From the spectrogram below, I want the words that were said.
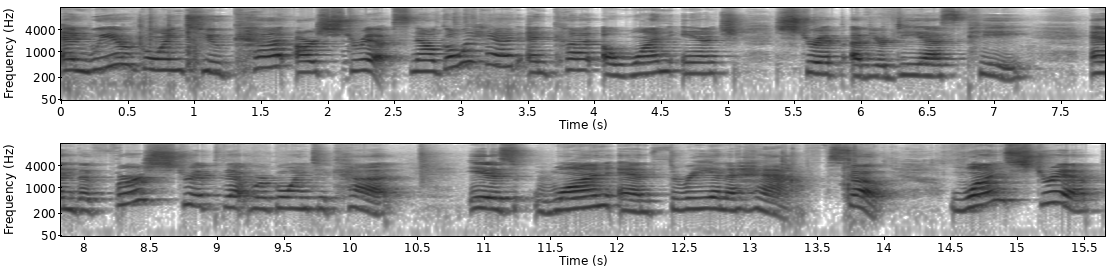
And we are going to cut our strips. Now go ahead and cut a one inch strip of your DSP. And the first strip that we're going to cut is one and three and a half. So one strip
